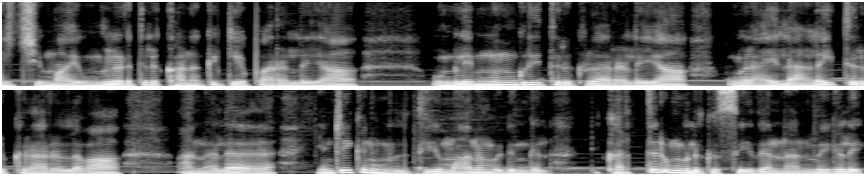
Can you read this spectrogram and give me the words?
நிச்சயமாய் உங்களிடத்தில் கணக்கு கேட்பார் இல்லையா உங்களை முன்குறித்திருக்கிறார் இல்லையா உங்களை அதில் அழைத்திருக்கிறார் அல்லவா அதனால் இன்றைக்கு நீங்கள் தீர்மானம் விடுங்கள் கர்த்தர் உங்களுக்கு செய்த நன்மைகளை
